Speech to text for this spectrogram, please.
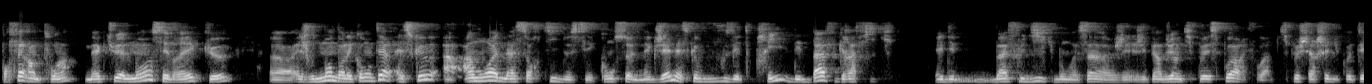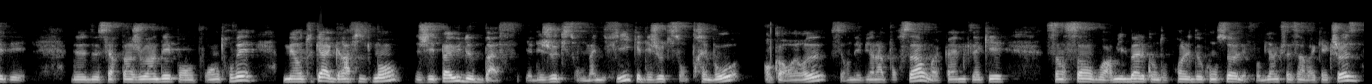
pour faire un point. Mais actuellement, c'est vrai que, euh, et je vous demande dans les commentaires, est-ce que à un mois de la sortie de ces consoles next-gen, est-ce que vous vous êtes pris des baffes graphiques? Et des bas fluidiques, bon, ça, j'ai perdu un petit peu espoir. Il faut un petit peu chercher du côté de, certains jeux indés pour, en trouver. Mais en tout cas, graphiquement, j'ai pas eu de baffes. Il y a des jeux qui sont magnifiques et des jeux qui sont très beaux. Encore heureux, on est bien là pour ça. On va quand même claquer 500 voire 1000 balles quand on prend les deux consoles. Il faut bien que ça serve à quelque chose.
